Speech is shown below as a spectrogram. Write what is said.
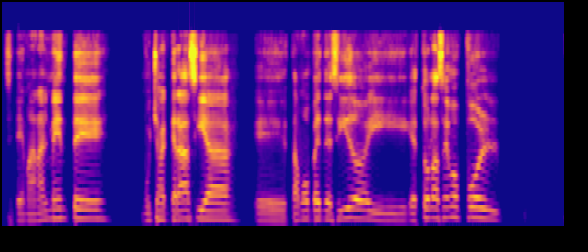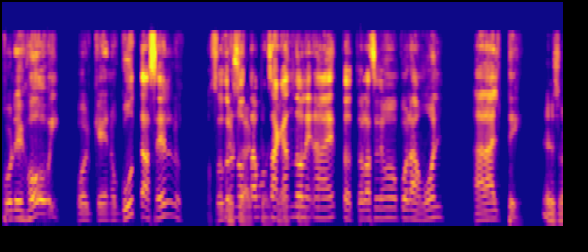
semanalmente. Muchas gracias. eh, estamos bendecidos y esto lo hacemos por, por el hobby, porque nos gusta hacerlo. Nosotros no estamos sacándole exacto. nada a esto, esto lo hacemos por amor al arte. Eso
